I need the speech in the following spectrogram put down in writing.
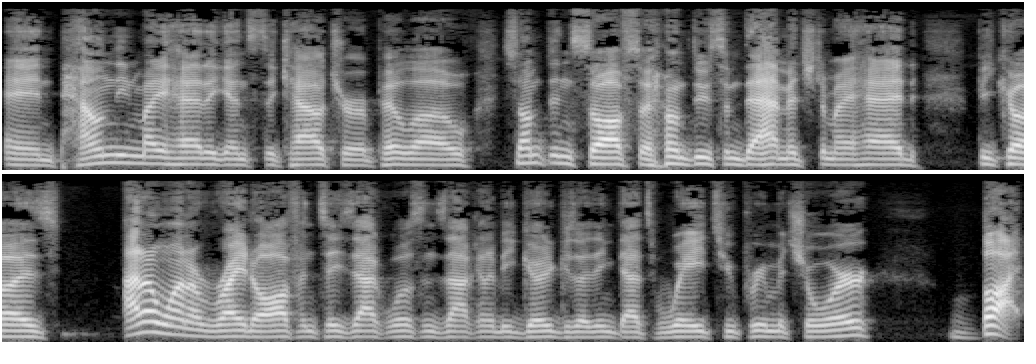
and pounding my head against the couch or a pillow, something soft so I don't do some damage to my head because I don't want to write off and say Zach Wilson's not going to be good because I think that's way too premature. But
